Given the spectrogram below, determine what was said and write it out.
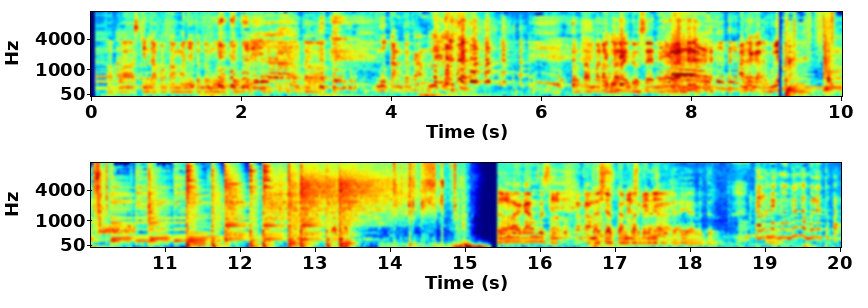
apa cinta pertamanya ketemu waktu kuliah atau ngutang ke kantin Pertama dimarahin di- dosen ya. Ya, itu dia. ada nggak boleh Kalau ke kampus, ya, kita siapkan parkiran sepeda. ya betul. Kalau naik mobil nggak boleh tuh pak,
